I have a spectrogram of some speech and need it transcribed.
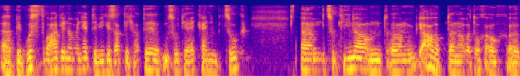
äh, bewusst wahrgenommen hätte. Wie gesagt, ich hatte so direkt keinen Bezug ähm, zu China und ähm, ja, habe dann aber doch auch äh,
